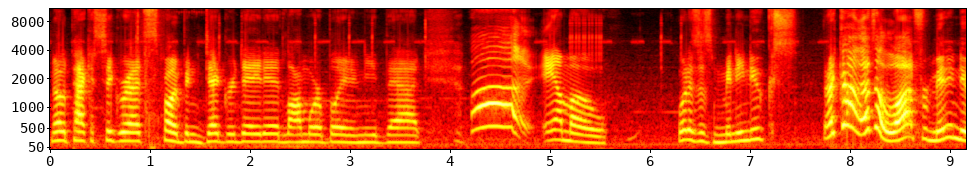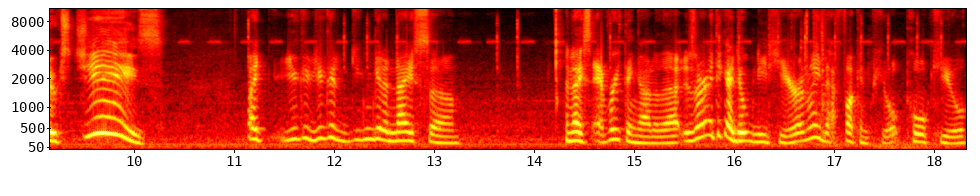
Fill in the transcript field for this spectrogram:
another pack of cigarettes. It's probably been degraded. Lawnmower blade, I need that. Ah, ammo. What is this, mini nukes? That got, that's a lot for mini nukes. Jeez. Like, you could, you could, you can get a nice, uh, a nice everything out of that. Is there anything I don't need here? I don't need that fucking pool, pool cue.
